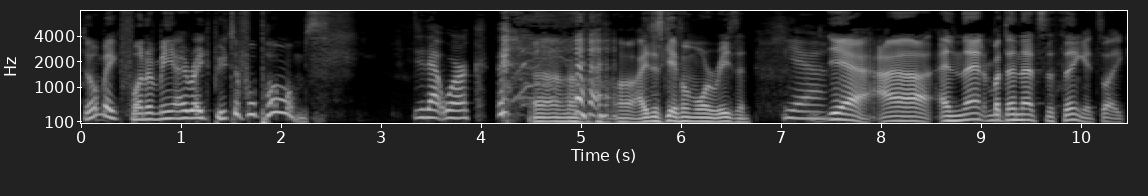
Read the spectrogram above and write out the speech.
don't make fun of me. I write beautiful poems. Did that work? Uh, oh, I just gave him more reason. yeah. Yeah, uh, and then but then that's the thing. It's like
